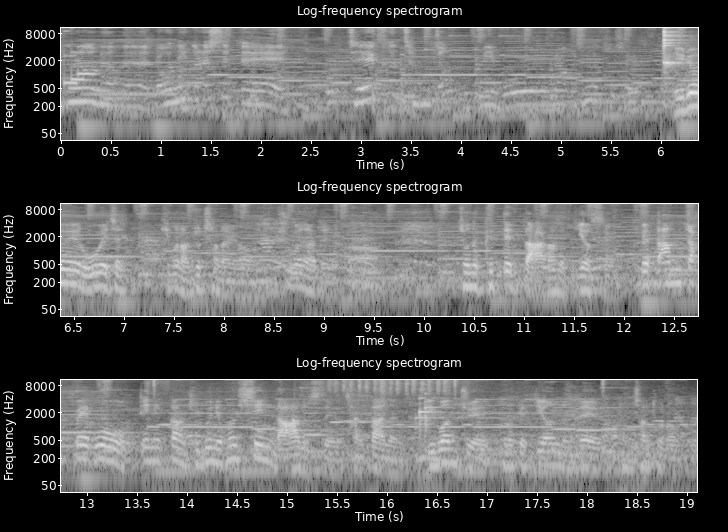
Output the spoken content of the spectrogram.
그러면은 러닝을 했을 때 제일 큰 장점이 뭐라고 생각하세요? 일요일 오후에 진짜 기분 안 좋잖아요. 네. 출근해야 되니까. 저는 그때 나가서 뛰었어요. 그게 땀 쫙 빼고 뛰니까 기분이 훨씬 나아졌어요. 잠깐은 이번 주에 그렇게 뛰었는데 괜찮더라고요.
